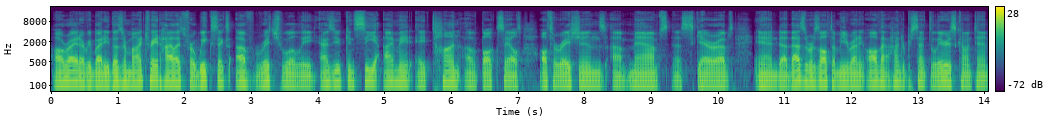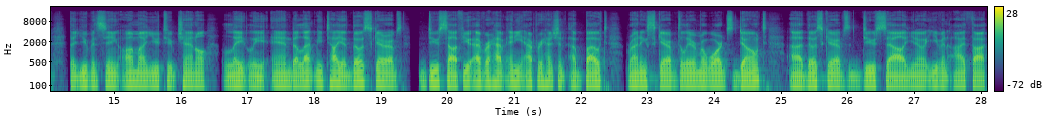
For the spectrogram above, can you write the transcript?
All right, everybody, those are my trade highlights for week six of Ritual League. As you can see, I made a ton of bulk sales, alterations, uh, maps, uh, scarabs, and uh, that's a result of me running all that 100% delirious content that you've been seeing on my YouTube channel lately. And uh, let me tell you, those scarabs do sell. If you ever have any apprehension about running Scarab Delirium rewards, don't uh, those scarabs do sell. You know, even I thought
